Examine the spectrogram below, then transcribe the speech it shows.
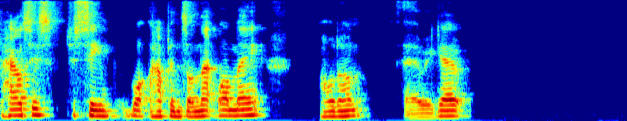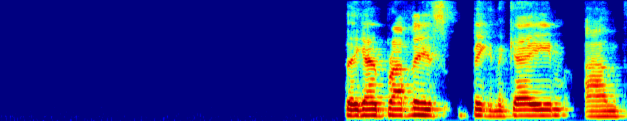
houses, just see what happens on that one, mate. Hold on. There we go. There you go. Bradley's big in the game, and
